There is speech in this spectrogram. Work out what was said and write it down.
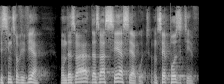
die sind so wie wir. Und das war, das war sehr, sehr gut und sehr positiv.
